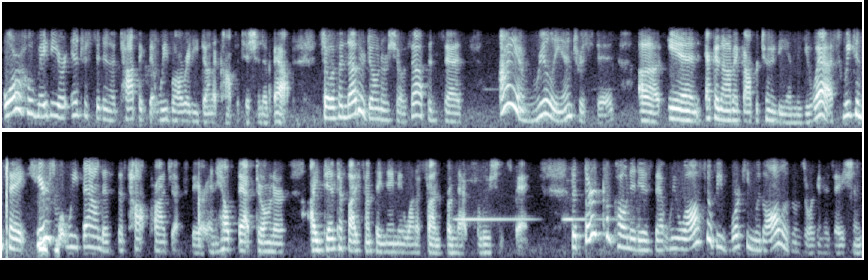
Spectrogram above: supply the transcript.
or who maybe are interested in a topic that we've already done a competition about. So if another donor shows up and says, I am really interested uh, in economic opportunity in the U.S., we can say, here's mm-hmm. what we found as the top projects there and help that donor identify something they may want to fund from that solutions bank. The third component is that we will also be working with all of those organizations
